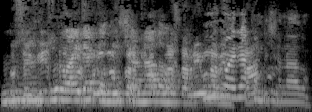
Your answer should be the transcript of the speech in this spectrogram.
Los aire acondicionado. aire acondicionado.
